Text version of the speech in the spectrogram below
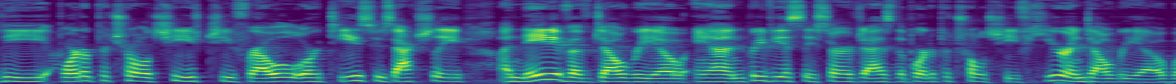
The Border Patrol Chief, Chief Raul Ortiz, who's actually a native of Del Rio and previously served as the Border Patrol Chief here in Del Rio,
